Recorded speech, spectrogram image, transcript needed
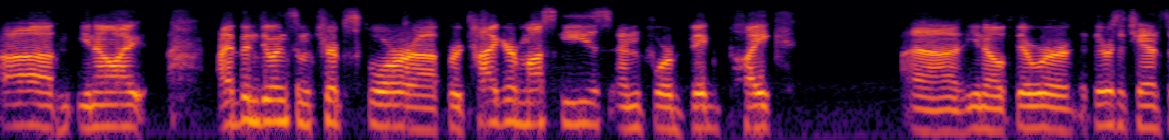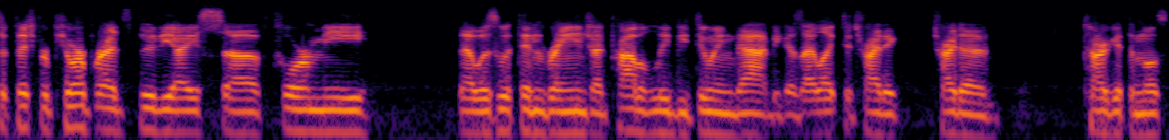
Uh, you know, I I've been doing some trips for uh, for tiger muskies and for big pike. Uh, you know, if there were if there was a chance to fish for purebreds through the ice uh, for me, that was within range, I'd probably be doing that because I like to try to try to target the most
